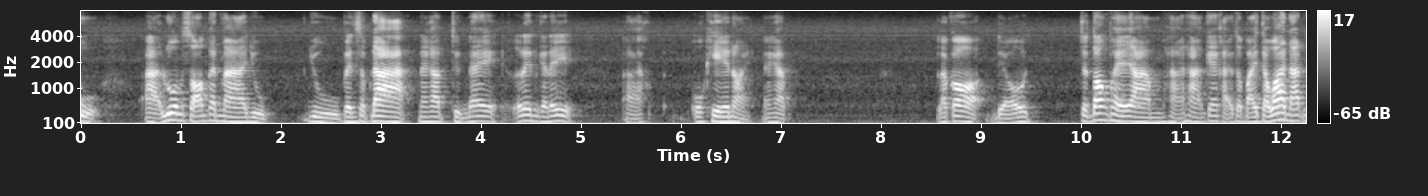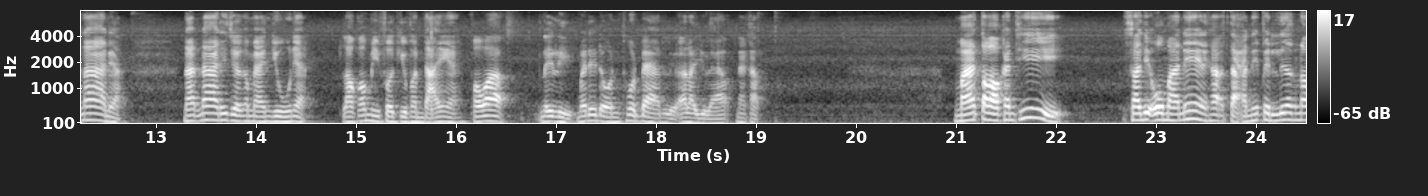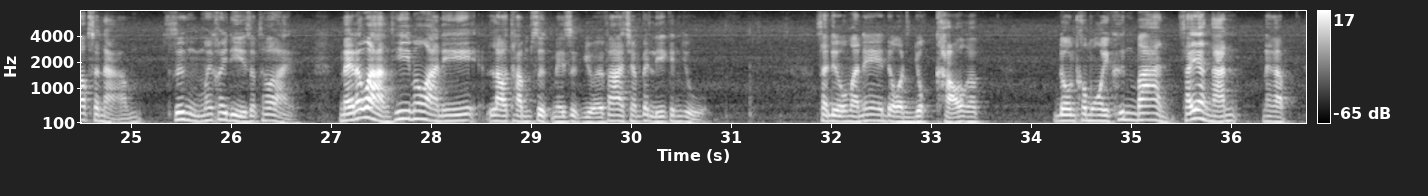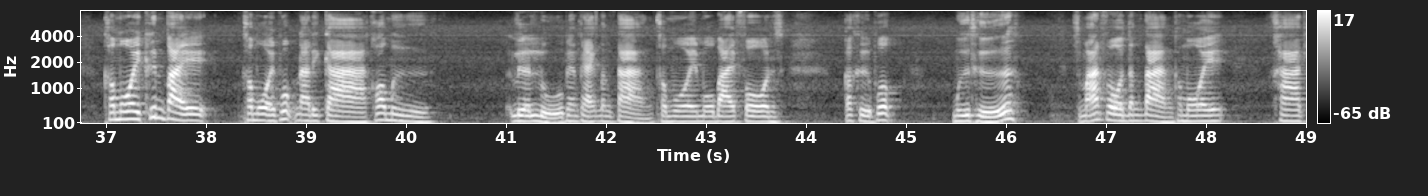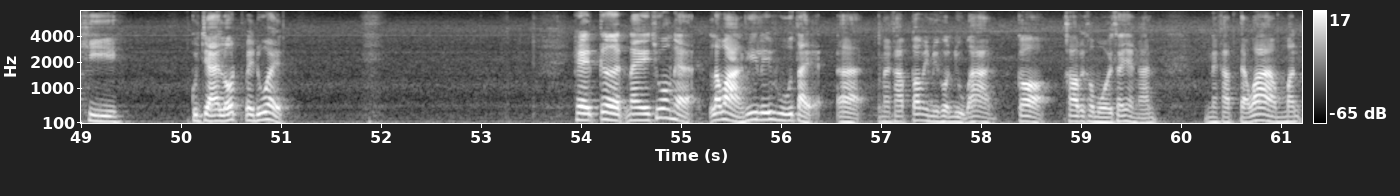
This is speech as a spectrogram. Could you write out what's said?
ร่วมซ้อมกันมาอยู่อยู่เป็นสัปดาห์นะครับ ถึงได้เล่นกันได้อ่าโอเคหน่อยนะครับ แล้วก็เดี๋ยวจะต้องพยายามหาทางแก้ไขต่อไป แต่ว่านัดหน้าเนี่ย นัดหน้าที่เจอกับแมนยูเนี่ย เราก็มีเฟอร์กิลฟันไดไง เพราะว่าในลีกไม่ได้โดนโทษแบนหรืออะไรอยู่แล้วนะครับ มาต่อกันที่ซาดิโอมาเน่นะครับ แต่อันนี้เป็นเรื่องนอกสนาม ซึ่งไม่ค่อยดีสักเท่าไหร่ ในระหว่างที่เมื่อวานนี้เราทำศึกในศึกยูเอฟ่าแชมเปี้ยนลีกกันอยู่ซาดิโอมาเน่โดนยกเขาครับ โดนขโมยขึ้นบ้านซะอย่างนั้นนะครับ ขโมยขึ้นไปขโมยพวกนาฬิกาข้อมือ เรือนหรูแพงๆต่างๆ ขโมยโมบายโฟนก็คือพวกมือถือสมาร์ทโฟนต่างๆ ขโมยคาคีกุญแจรถไปด้วย เหตุเกิดในช่วงเนี่ยระหว่างที่ลิเวอร์พูลแต่เอ่อนะครับก็ไม่มีคนอยู่บ้าน ก็เข้าไปขโมยซะอย่างนั้นนะครับแต่ว่ามัน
